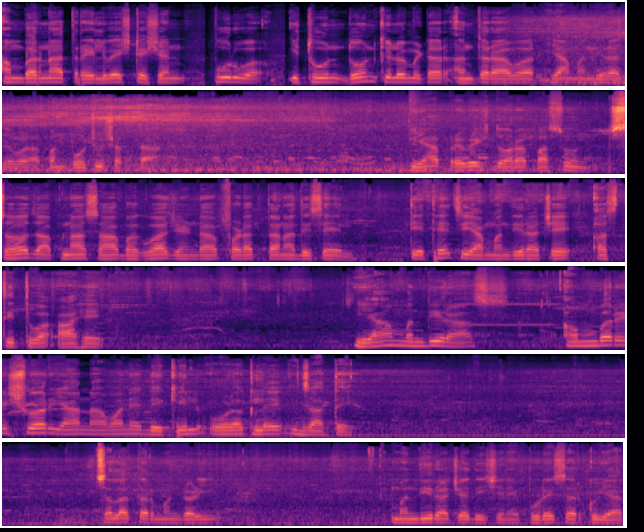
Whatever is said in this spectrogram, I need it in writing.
अंबरनाथ रेल्वे स्टेशन पूर्व इथून दोन किलोमीटर अंतरावर या मंदिराजवळ आपण पोहोचू शकता. या प्रवेशद्वारापासून सहज आपणास हा भगवा झेंडा फडकताना दिसेल. तेथेच या मंदिराचे अस्तित्व आहे. या मंदिरास अंबरेश्वर या नावाने देखील ओळखले जाते. चला तर मंडळी मंदिराच्या दिशेने पुढे सरकूयात.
